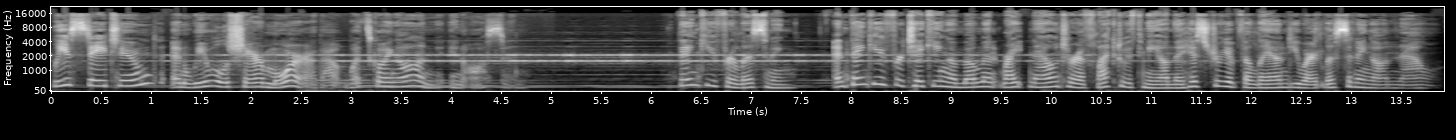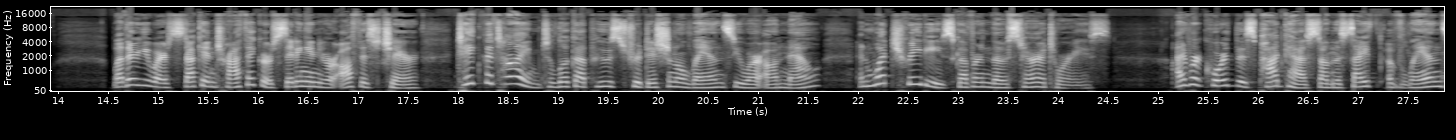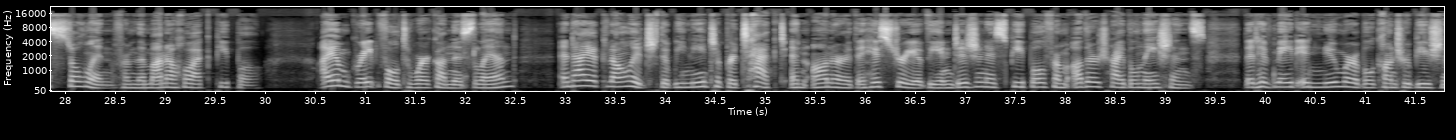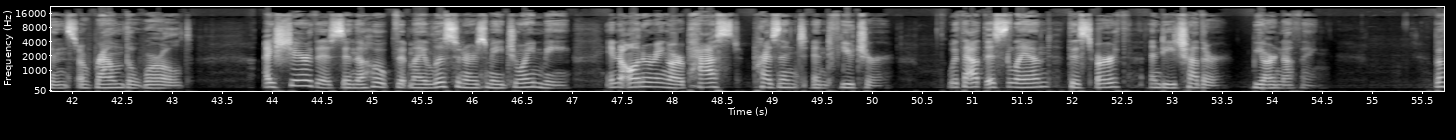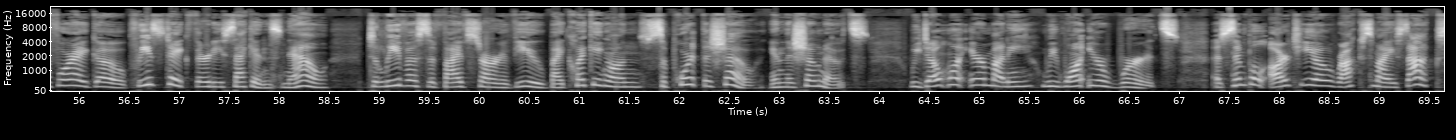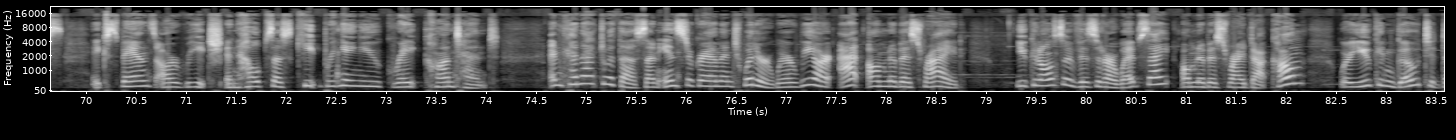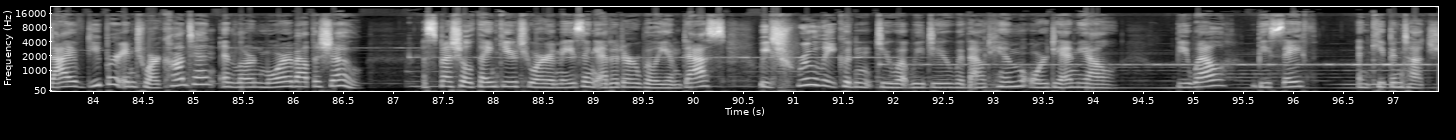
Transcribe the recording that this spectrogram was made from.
Please stay tuned and we will share more about what's going on in Austin. Thank you for listening. And thank you for taking a moment right now to reflect with me on the history of the land you are listening on now. Whether you are stuck in traffic or sitting in your office chair, take the time to look up whose traditional lands you are on now and what treaties govern those territories. I record this podcast on the site of land stolen from the Manahoac people. I am grateful to work on this land, and I acknowledge that we need to protect and honor the history of the indigenous people from other tribal nations that have made innumerable contributions around the world. I share this in the hope that my listeners may join me in honoring our past, present, and future. Without this land, this earth, and each other, we are nothing. Before I go, please take 30 seconds now to leave us a five star review by clicking on support the show in the show notes. We don't want your money. We want your words. A simple RTO rocks my socks expands our reach and helps us keep bringing you great content. And connect with us on Instagram and Twitter where we are at Omnibus Ride. You can also visit our website, omnibusride.com, where you can go to dive deeper into our content and learn more about the show. A special thank you to our amazing editor, William Dass. We truly couldn't do what we do without him or Danielle. Be well, be safe, and keep in touch.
